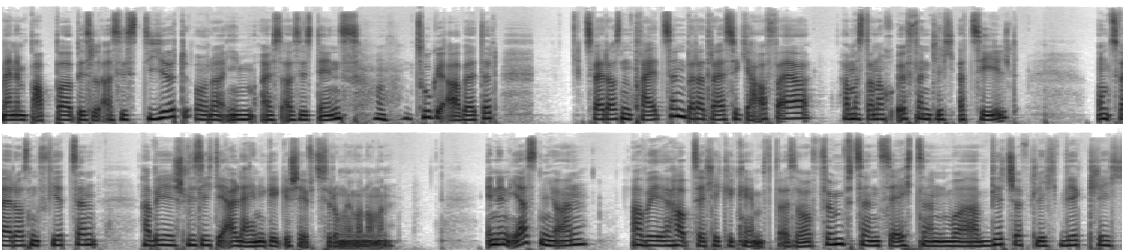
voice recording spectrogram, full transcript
meinem Papa ein bisschen assistiert oder ihm als Assistenz zugearbeitet. 2013 bei der 30-Jahr-Feier haben wir es dann auch öffentlich erzählt und 2014 habe ich schließlich die alleinige Geschäftsführung übernommen. In den ersten Jahren habe ich hauptsächlich gekämpft. Also 15, 16 war wirtschaftlich wirklich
